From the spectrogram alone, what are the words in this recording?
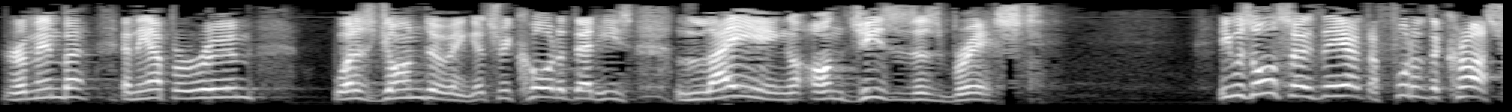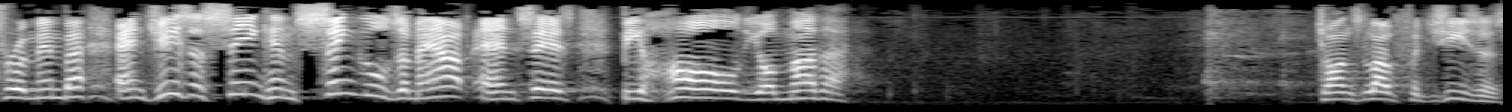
Remember in the upper room, what is John doing? It's recorded that he's laying on Jesus' breast. He was also there at the foot of the cross, remember? And Jesus, seeing him, singles him out and says, Behold your mother. John's love for Jesus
